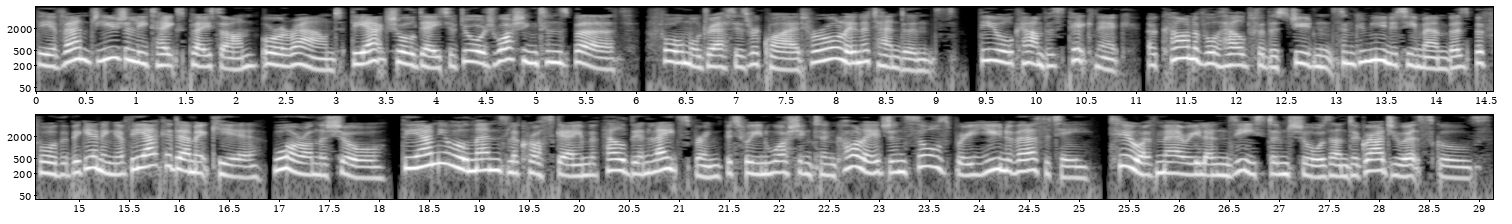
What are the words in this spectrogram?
The event usually takes place on, or around, the actual date of George Washington's birth. Formal dress is required for all in attendance. The all-campus picnic, a carnival held for the students and community members before the beginning of the academic year. War on the Shore, the annual men's lacrosse game, held in late spring between Washington College and Salisbury University, two of Maryland's Eastern Shore's undergraduate schools.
